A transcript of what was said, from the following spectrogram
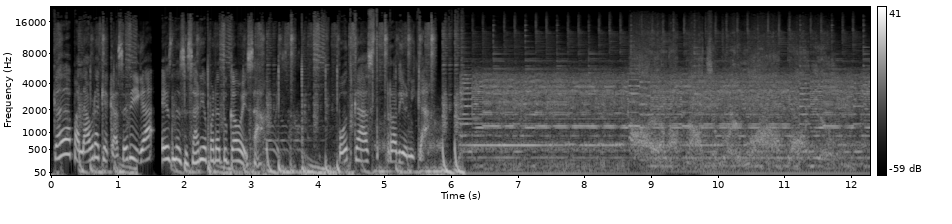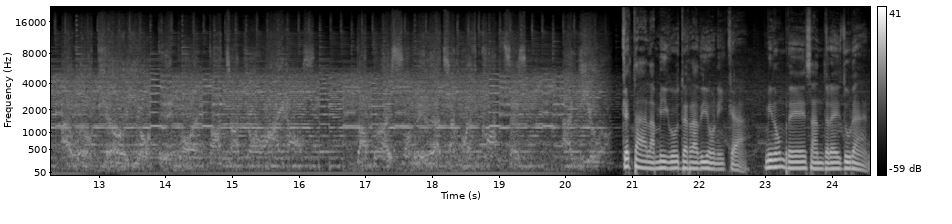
Cada palabra que acá se diga es necesaria para tu cabeza. Podcast Radiónica. ¿Qué tal amigos de Radiónica? Mi nombre es Andrés Durán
